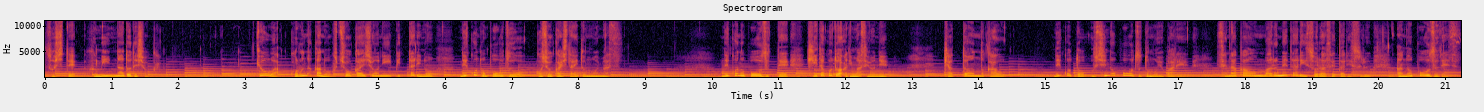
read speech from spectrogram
そして不眠などでしょうか。今日はコロナ禍の不調解消にぴったりの猫のポーズをご紹介したいと思います。猫のポーズって聞いたことありますよね。キャットオンのカウ猫と牛のポーズとも呼ばれ背中を丸めたり反らせたりするあのポーズです。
